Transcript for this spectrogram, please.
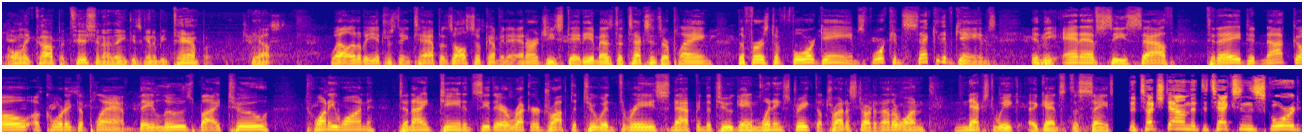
The only competition I think is going to be Tampa. Yeah. Well, it'll be interesting. Tampa's also coming to NRG Stadium as the Texans are playing the first of four games, four consecutive games in the hmm. NFC South. Today did not go according to plan. They lose by two, 21 to 19, and see their record drop to two and three, snapping the two-game winning streak. They'll try to start another one next week against the Saints. the touchdown that the Texans scored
